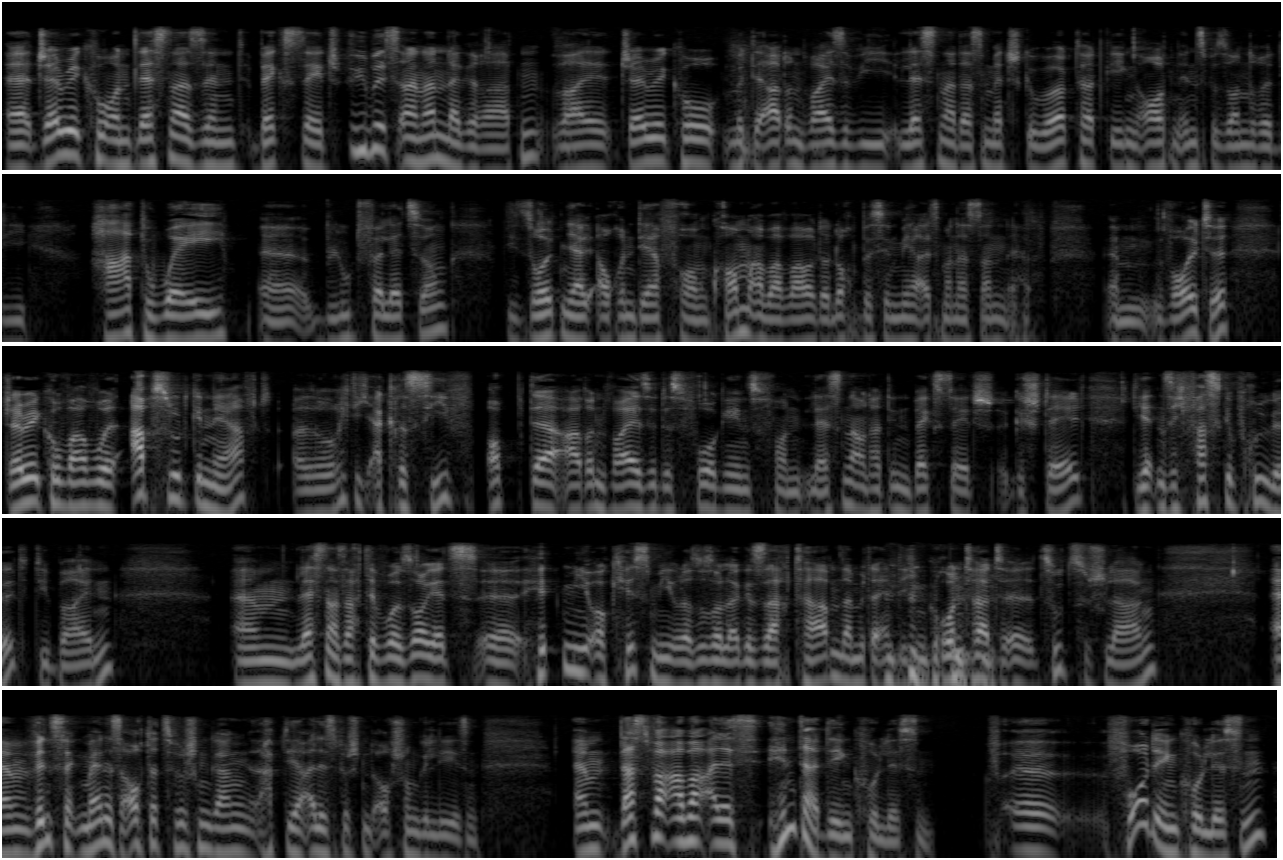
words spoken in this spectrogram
Äh, Jericho und Lesnar sind Backstage übelst aneinander geraten, weil Jericho mit der Art und Weise, wie Lesnar das Match geworkt hat gegen Orton, insbesondere die Hardway äh, Blutverletzung. Die sollten ja auch in der Form kommen, aber war doch ein bisschen mehr, als man das dann äh, ähm, wollte. Jericho war wohl absolut genervt, also richtig aggressiv, ob der Art und Weise des Vorgehens von Lesnar und hat ihn Backstage gestellt. Die hätten sich fast geprügelt, die beiden. Ähm, Lesnar sagte wohl, so jetzt äh, hit me or kiss me oder so soll er gesagt haben, damit er endlich einen Grund hat, äh, zuzuschlagen. Ähm, Vince McMahon ist auch dazwischen gegangen, habt ihr alles bestimmt auch schon gelesen. Ähm, das war aber alles hinter den Kulissen äh, vor den Kulissen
